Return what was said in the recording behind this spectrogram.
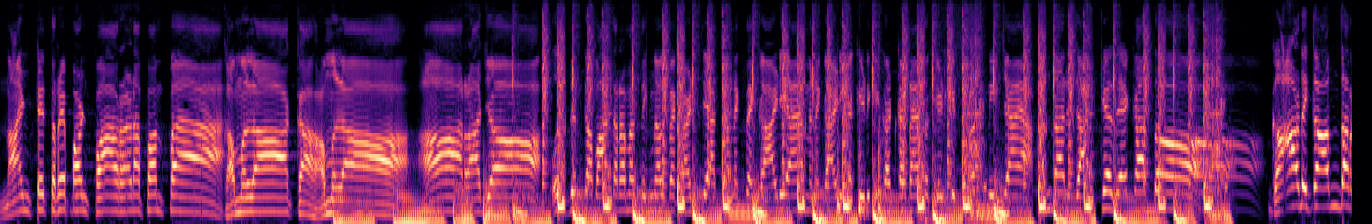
93.5 रेड एफएम पे। कमला का हमला। आ, राजा। उस दिन का बात रहा, मैं सिग्नल पे खड़ी थी, अचानक से गाड़ी आया, मैंने गाड़ी का खिड़की खटखटाया तो खिड़की तुरंत नीचे आया, अंदर जाके देखा तो। गाड़ी का अंदर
